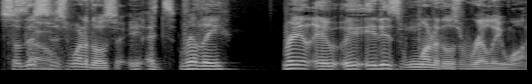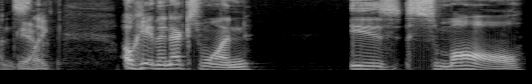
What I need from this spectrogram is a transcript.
so this is one of those it's really really it, it is one of those really ones Yeah. like okay the next one is small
